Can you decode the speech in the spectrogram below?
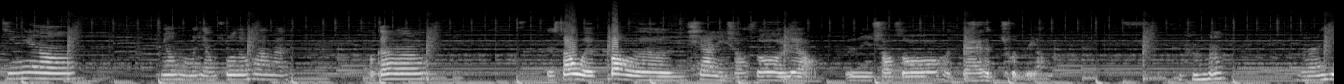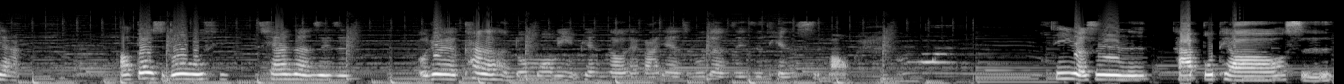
纪念哦，你有什么想说的话吗？我刚刚也稍微爆了一下你小时候的料。就是你小时候很呆很蠢的样子，没关系啊。哦，对，史杜现在真的是一只，我觉得看了很多猫咪影片之后，才发现史杜真的是一只天使猫。第一个是它不挑食，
